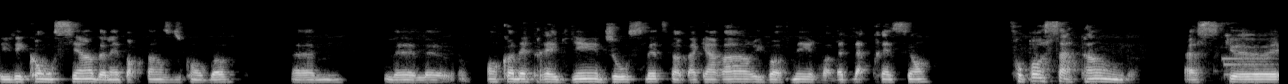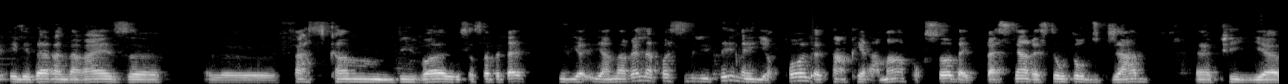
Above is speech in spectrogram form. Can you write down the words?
il est conscient de l'importance du combat. Euh, le, on connaît très bien Joe Smith, c'est un bagarreur, il va venir, il va mettre de la pression. Faut pas s'attendre à ce que Elider Alvarez euh, le fasse comme Bivol. Ce serait peut-être, il y, en aurait la possibilité, mais il n'y a pas le tempérament pour ça, d'être patient, rester autour du jab, euh, puis euh,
